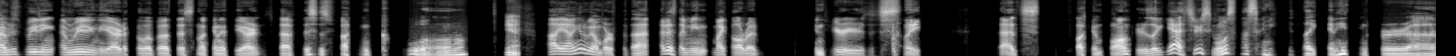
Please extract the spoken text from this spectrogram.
I'm just reading. I'm reading the article about this and looking at the art and stuff. This is fucking cool. Yeah. Oh yeah, I'm gonna be on board for that. I just, I mean, Mike Allred interiors is like that's fucking bonkers. Like, yeah, seriously, when was the last time you did like anything for uh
